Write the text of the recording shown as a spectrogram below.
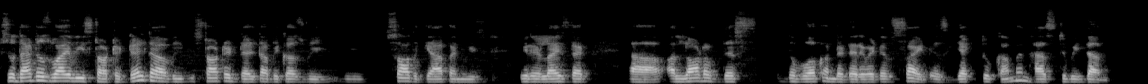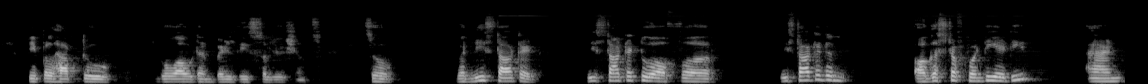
so that is why we started delta we started delta because we, we saw the gap and we we realized that uh, a lot of this the work on the derivative side is yet to come and has to be done people have to go out and build these solutions so when we started we started to offer we started in august of 2018 and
